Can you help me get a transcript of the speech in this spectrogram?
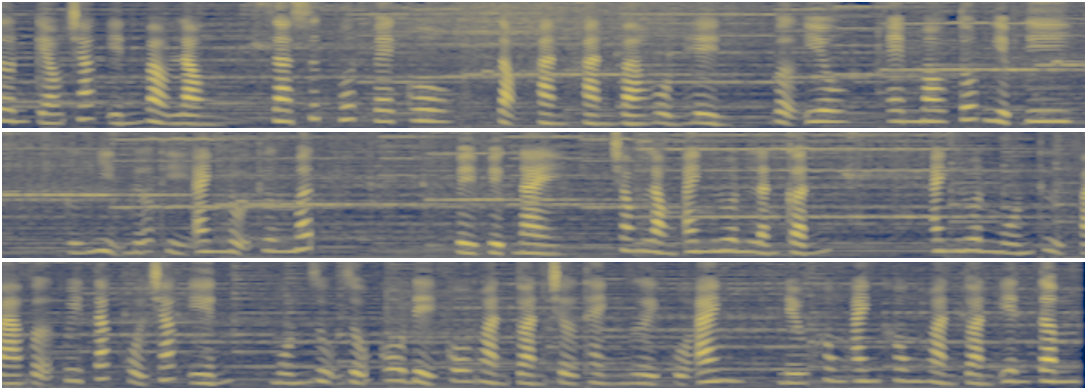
Sơn kéo chắc Yến vào lòng, ra sức vuốt ve cô, giọng khàn khàn và hồn hển, "Vợ yêu, em mau tốt nghiệp đi, cứ nhịn nữa thì anh nội thương mất." Về việc này, trong lòng anh luôn lấn cấn. Anh luôn muốn thử phá vỡ quy tắc của Trác Yến, muốn dụ dỗ cô để cô hoàn toàn trở thành người của anh, nếu không anh không hoàn toàn yên tâm.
